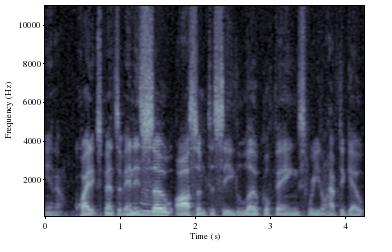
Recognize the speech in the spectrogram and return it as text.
you know quite expensive, and it's so awesome to see local things where you don't have to go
